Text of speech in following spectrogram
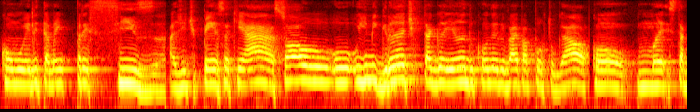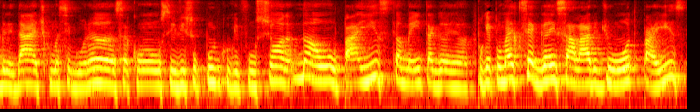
como ele também precisa. A gente pensa que ah, só o, o, o imigrante que está ganhando quando ele vai para Portugal, com uma estabilidade, com uma segurança, com um serviço público que funciona. Não, o país também está ganhando. Porque por mais que você ganhe salário de um outro país,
